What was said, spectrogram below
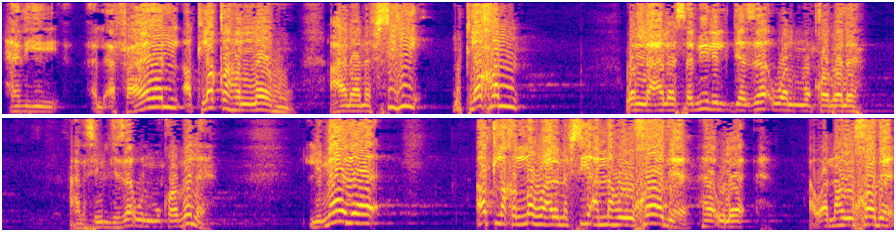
هذه الأفعال أطلقها الله على نفسه مطلقا ولا على سبيل الجزاء والمقابلة. على سبيل الجزاء والمقابلة. لماذا أطلق الله على نفسه أنه يخادع هؤلاء أو أنه يخادع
